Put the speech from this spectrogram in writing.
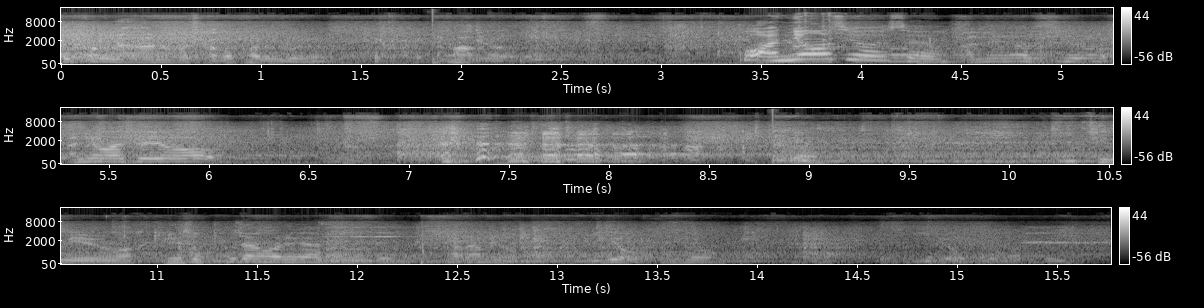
쿠팡 나가는 거 작업하는 거예요. 쿠팡. 뭐 안녕하세요 했어요. 안녕하세요. 안녕하세요. 이 팀이 막 계속 포장을 해야 되는데 사람이 없어. 일이 없어서 일이 없어가지고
